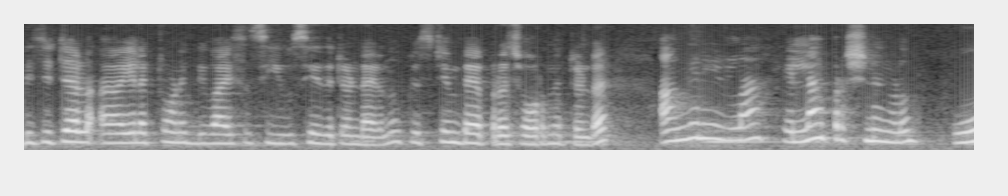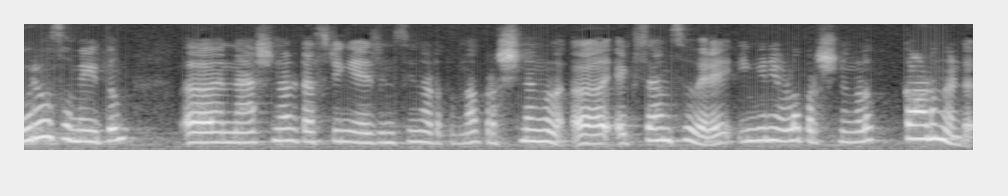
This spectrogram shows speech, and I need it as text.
ഡിജിറ്റൽ ഇലക്ട്രോണിക് ഡിവൈസസ് യൂസ് ചെയ്തിട്ടുണ്ടായിരുന്നു. ക്വസ്റ്റ്യൻ പേപ്പർ ചോർന്നിട്ടുണ്ട്. അങ്ങനെയുള്ള എല്ലാ പ്രശ്നങ്ങളും ഓരോ സമയത്തും നാഷണൽ ടെസ്റ്റിംഗ് ഏജൻസി നടത്തുന്ന പ്രശ്നങ്ങൾ എക്സാംസ് വരെ ഇങ്ങനെയുള്ള പ്രശ്നങ്ങൾ കാണുന്നുണ്ട്.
